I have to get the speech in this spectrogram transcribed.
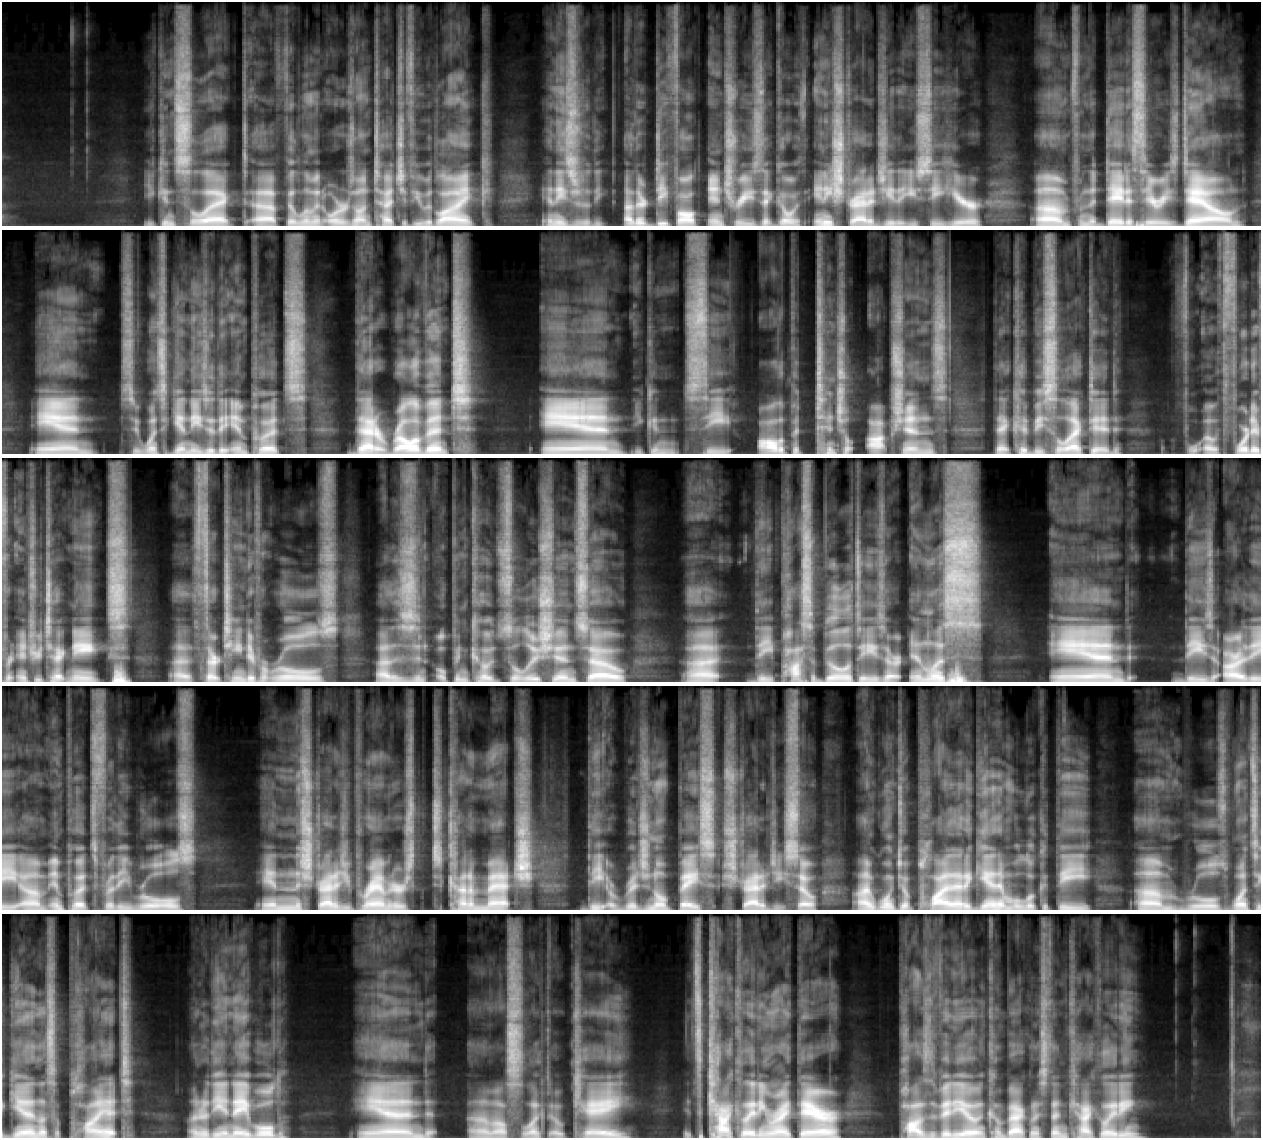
You can select uh, fill limit orders on touch if you would like. And these are the other default entries that go with any strategy that you see here um, from the data series down. And so once again, these are the inputs that are relevant and you can see all the potential options that could be selected for, uh, with four different entry techniques, uh, 13 different rules. Uh, this is an open code solution, so uh, the possibilities are endless, and these are the um, inputs for the rules and the strategy parameters to kind of match the original base strategy. So I'm going to apply that again and we'll look at the um, rules once again. Let's apply it under the enabled and um, I'll select OK. It's calculating right there. Pause the video and come back when it's done calculating.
